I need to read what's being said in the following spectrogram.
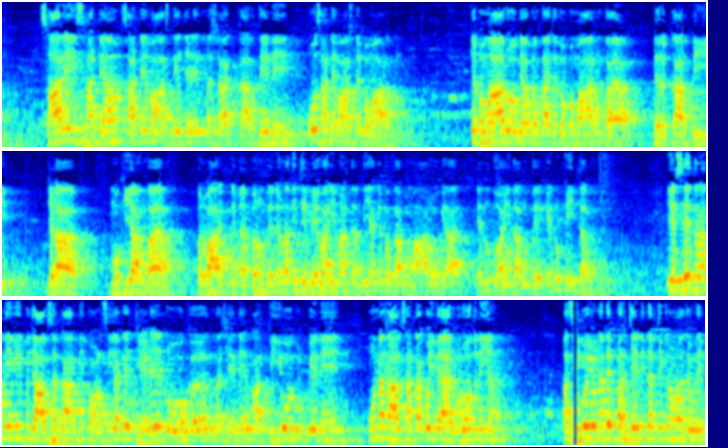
ਸਾਰੇ ਹੀ ਸਾਡਿਆਂ, ਸਾਡੇ ਵਾਸਤੇ ਜਿਹੜੇ ਨਸ਼ਾ ਕਰਦੇ ਨੇ, ਉਹ ਸਾਡੇ ਵਾਸਤੇ ਬਿਮਾਰ ਨੇ। ਕਿ ਬਿਮਾਰ ਹੋ ਗਿਆ ਬੰਦਾ ਜਦੋਂ ਬਿਮਾਰ ਹੁੰਦਾ ਆ, ਫਿਰ ਘਰ ਦੀ ਜਿਹੜਾ ਮੁਖੀਆ ਹੁੰਦਾ ਆ ਪਰਿਵਾਰਕ ਦੇ ਮੈਂਬਰ ਹੁੰਦੇ ਨੇ, ਉਹਨਾਂ ਦੀ ਜ਼ਿੰਮੇਵਾਰੀ ਬਣ ਜਾਂਦੀ ਆ ਕਿ ਬੰਦਾ ਬਿਮਾਰ ਹੋ ਗਿਆ, ਇਹਨੂੰ ਦਵਾਈ ਦਾਰੂ ਦੇ ਕੇ ਇਹਨੂੰ ਠੀਕ ਕਰ ਲਈਏ। ਇਸੇ ਤਰ੍ਹਾਂ ਦੀ ਵੀ ਪੰਜਾਬ ਸਰਕਾਰ ਦੀ ਪਾਲਿਸੀ ਆ ਕਿ ਜਿਹੜੇ ਲੋਕ ਨਸ਼ੇ ਦੇ ਆਦੀ ਹੋ ਚੁੱਕੇ ਨੇ, ਉਹਨਾਂ ਨਾਲ ਸਾਡਾ ਕੋਈ ਵੈਰ ਵਿਰੋਧ ਨਹੀਂ ਆ। ਅਸੀਂ ਕੋਈ ਉਹਨਾਂ ਦੇ ਪਰਚੇ ਨਹੀਂ ਦਰਜ ਕਰਾਉਣਾ ਚਾਹੁੰਦੇ।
